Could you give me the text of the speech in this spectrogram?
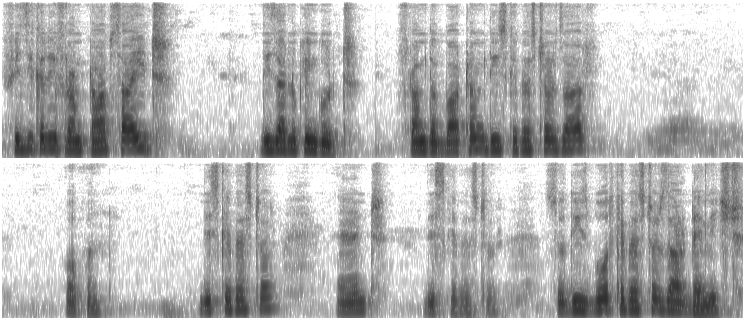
physically from top side these are looking good. From the bottom these capacitors are open this capacitor and this capacitor. So these both capacitors are damaged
